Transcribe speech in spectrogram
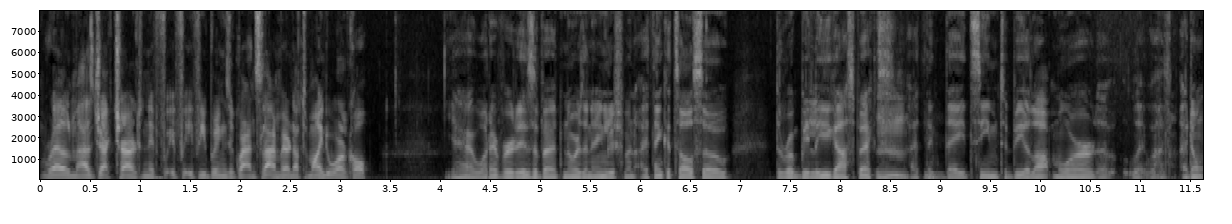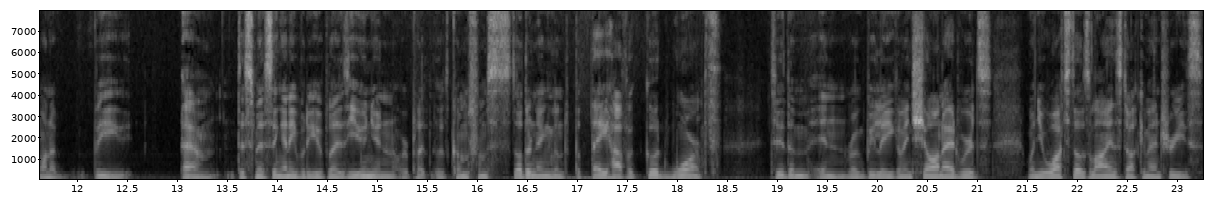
realm as Jack Charlton if, if if he brings a Grand Slam here, not to mind a World Cup. Yeah, whatever it is about Northern Englishmen, I think it's also the rugby league aspect. Mm. I think mm. they seem to be a lot more. Uh, like, well, I don't want to be um, dismissing anybody who plays union or play, who comes from Southern England, but they have a good warmth to them in rugby league. I mean, Shaun Edwards. When you watch those Lions documentaries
